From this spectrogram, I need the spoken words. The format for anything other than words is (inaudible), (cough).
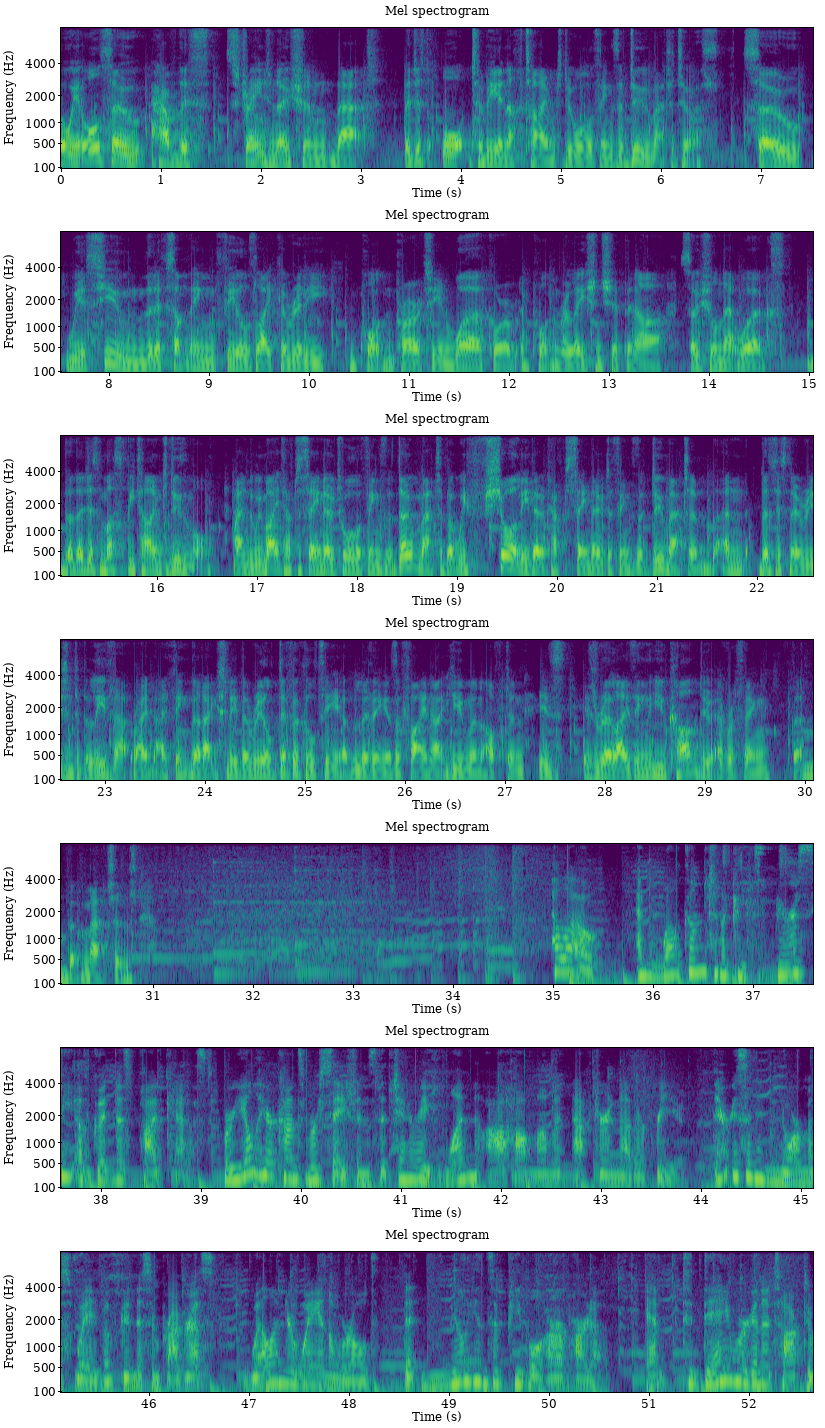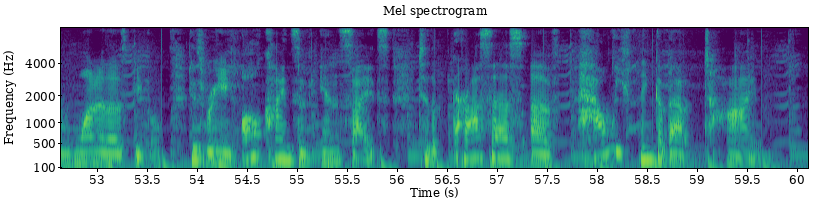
But we also have this strange notion that there just ought to be enough time to do all the things that do matter to us. So we assume that if something feels like a really important priority in work or an important relationship in our social networks, that there just must be time to do them all. And we might have to say no to all the things that don't matter, but we surely don't have to say no to things that do matter. And there's just no reason to believe that, right? I think that actually the real difficulty of living as a finite human often is is realizing that you can't do everything that, that matters. Hello, and welcome to the Conspiracy of Goodness podcast, where you'll hear conversations that generate one aha moment after another for you. There is an enormous wave of goodness and progress well underway in the world that millions of people are a part of. And today we're going to talk to one of those people who's bringing all kinds of insights to the process of how we think about time.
